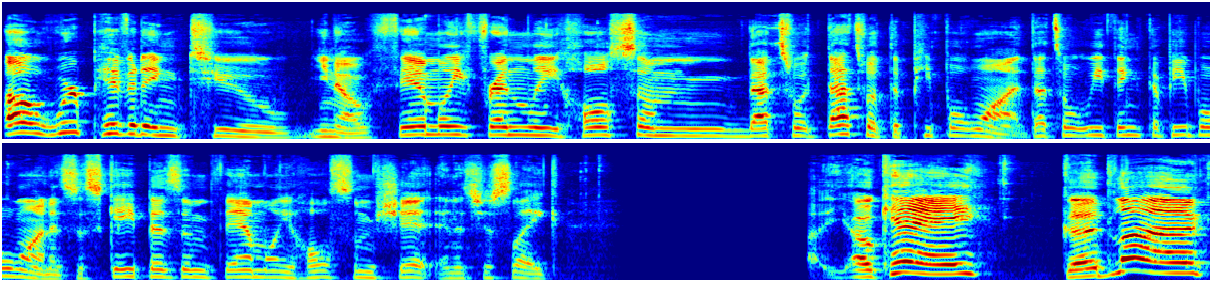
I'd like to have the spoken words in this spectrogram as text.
"Oh, we're pivoting to you know family friendly, wholesome. That's what that's what the people want. That's what we think the people want. It's escapism, family, wholesome shit." And it's just like, okay, good luck.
